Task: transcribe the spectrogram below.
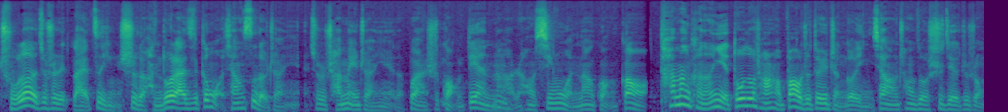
除了就是来自影视的，很多来自跟我相似的专业，就是传媒专业的，不管是广电呐，然后新闻呐，广告，他们可能也多多少少抱着对于整个影像创作世界这种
